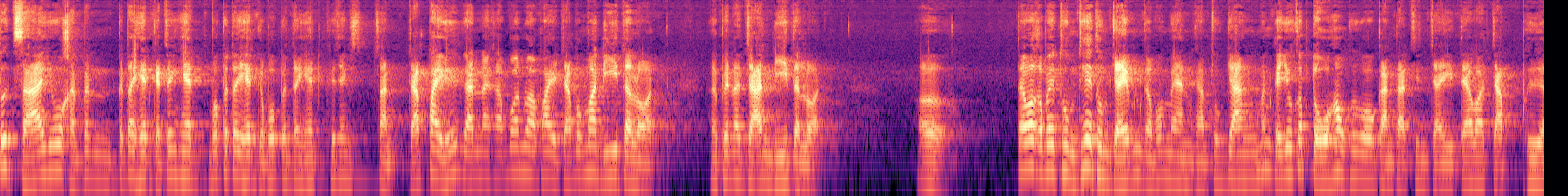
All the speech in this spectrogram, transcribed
ปรึกษาอยู่ขันเป็นเป็นตาเฮ็ดกับจังเฮ็ดบ่เป็นตาเฮ็ดกับบ่เป็นตาเฮ็ดคือจังสั่นจับไพ่คือกันนะครับบ่ว่าไพ่จับออกมาดีตลอด เป็นอาจารย์ดีตลอด เออ แต่ว่าก็ไปทุ่มเททุ่มใจมันกับบ่อแมนครับ ทุกอย่างมันก็อยู่กับโตเฮาคือการตัดสินใจ แต่ว่าจับเพื่อ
